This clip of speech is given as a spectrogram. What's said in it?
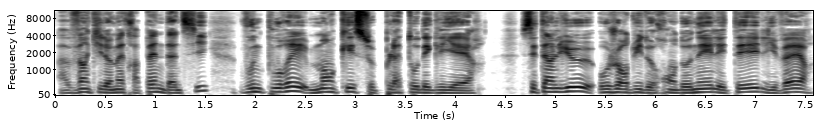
à 20 km à peine d'Annecy, vous ne pourrez manquer ce plateau des Glières. C'est un lieu aujourd'hui de randonnée l'été, l'hiver,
